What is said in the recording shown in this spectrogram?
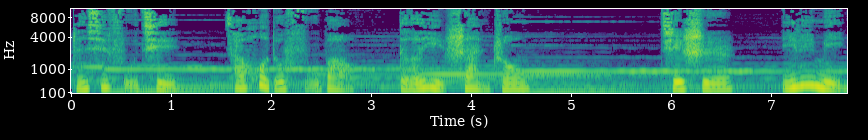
珍惜福气，才获得福报，得以善终。其实，一粒米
